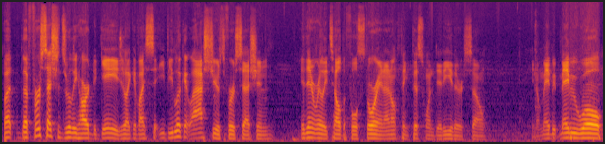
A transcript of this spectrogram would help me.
but the first session's really hard to gauge. Like if I say, if you look at last year's first session, it didn't really tell the full story, and I don't think this one did either. So, you know, maybe maybe we'll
